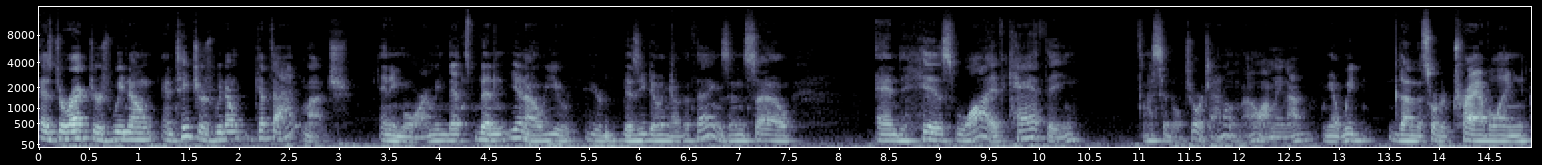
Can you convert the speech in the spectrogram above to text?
as directors we don't and teachers we don't get to act much anymore. I mean that's been you know you you're busy doing other things, and so and his wife Kathy, I said, well George, I don't know. I mean I you know we'd done the sort of traveling,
